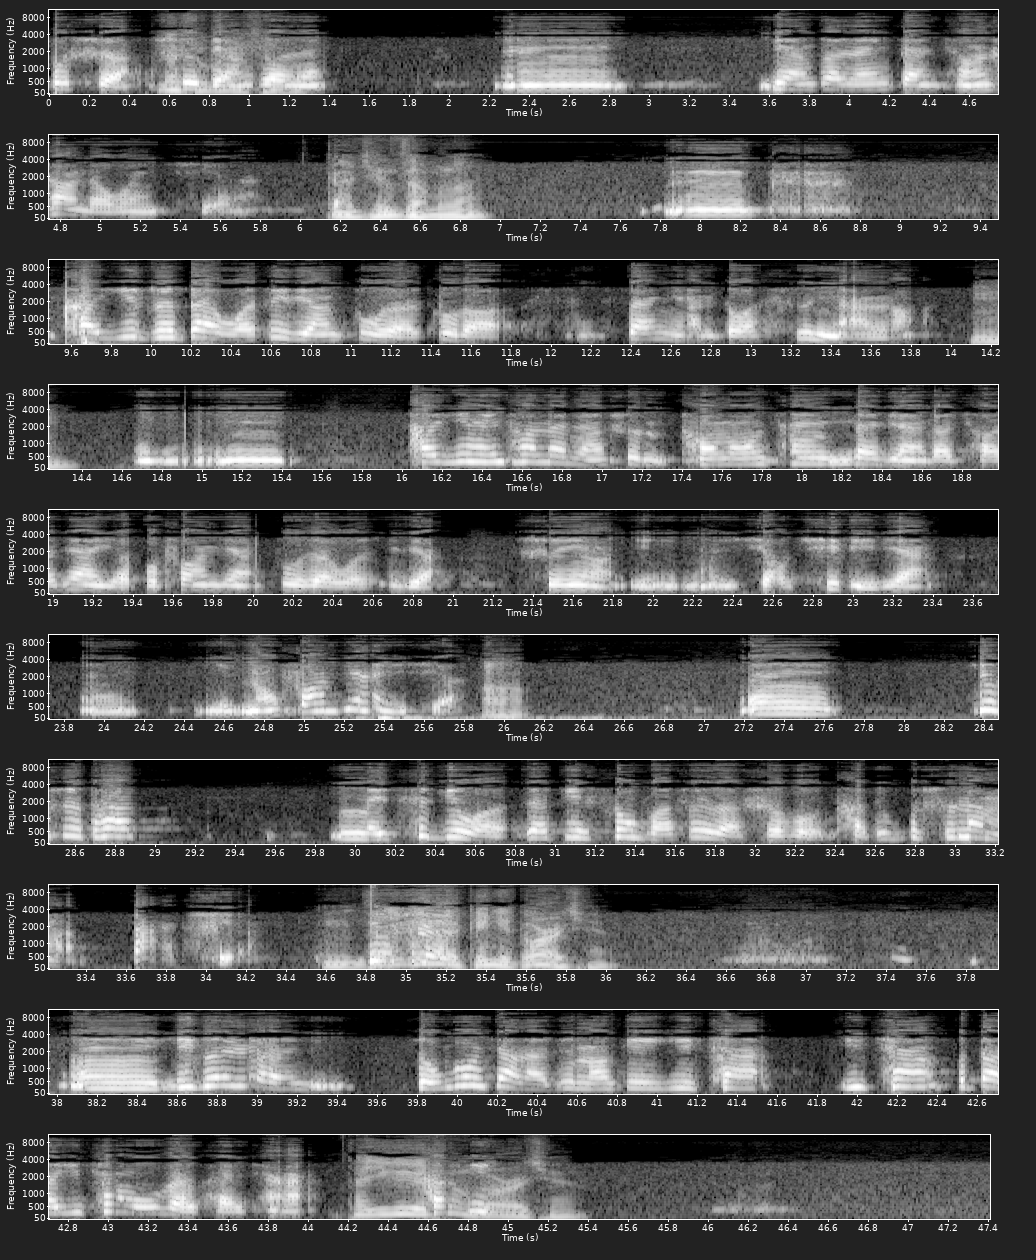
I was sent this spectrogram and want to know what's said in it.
不是，是两个人，嗯，两个人感情上的问题。感情怎么了？嗯，他一直在我这边住的，住了三年多四年了。嗯。嗯嗯，他因为他那边是城农村，那边的条件也不方便，住在我这边适应嗯小区里边，嗯，能方便一些。啊。嗯，就是他每次给我在给生活费的时候，他就不是那么大气。嗯，就是一个月给你多少钱？嗯，一个月总共下来就能给一千一千不到一千五百块钱。他一个月挣多少钱？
